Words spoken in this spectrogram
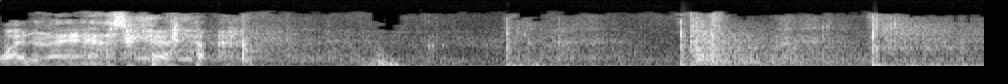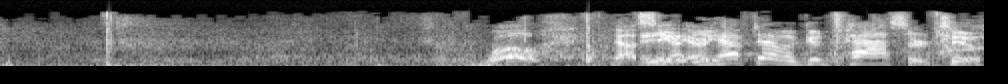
Why did I ask? Whoa! Now see, you, you have to have a good passer too.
